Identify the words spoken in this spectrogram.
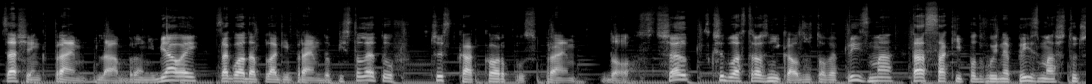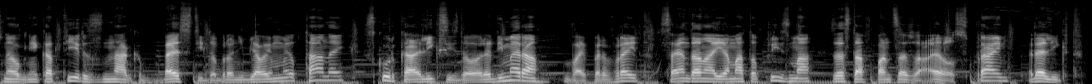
zasięg Prime dla broni białej, zagłada plagi Prime do pistoletów, czystka Corpus Prime do strzelb, skrzydła strażnika odrzutowe Prisma, Tasaki podwójne Prisma, sztuczne ognie Katir, znak Bestii do broni białej miotanej, skórka Elixis do Redimera, Viper Wraith, Sayandana Yamato Prisma, zestaw pancerza EOS Prime, relikt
